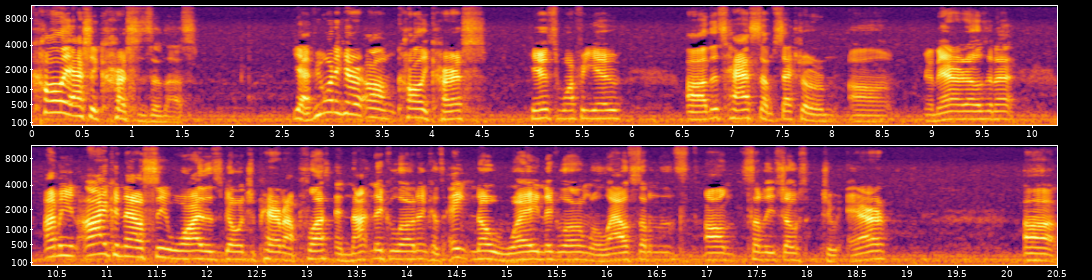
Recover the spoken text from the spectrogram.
Carly actually curses in this. Yeah, if you want to hear um Carly curse, here's one for you. Uh, this has some sexual uh, narratives in it. I mean, I can now see why this is going to Paramount Plus and not Nickelodeon, because ain't no way Nickelodeon will allow some of this, um some of these jokes to air. Uh,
